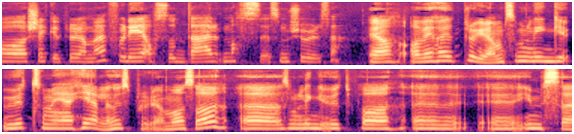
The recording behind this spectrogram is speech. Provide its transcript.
og sjekke ut programmet, for det er også der masse som skjuler seg. Ja, og vi har et program som ligger ut, som er hele høstprogrammet også, uh, som ligger ut på eh, ymse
